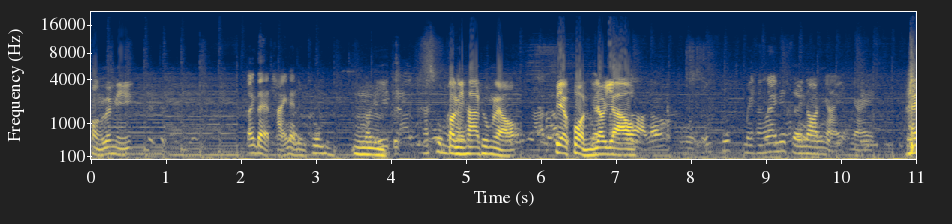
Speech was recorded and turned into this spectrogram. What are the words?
ของเรื่องนี้ ตั้งแต่ถ่ายเนี่ยหนึ่งทุ่มอืมตอนนี้ห้าทุ่มตอนนี้ห้าทุ่มแล้ว เปียกฝนยาวแล้วโอ้ยเป็นครั้งแรกที่เคยนอนหงายหงายให้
